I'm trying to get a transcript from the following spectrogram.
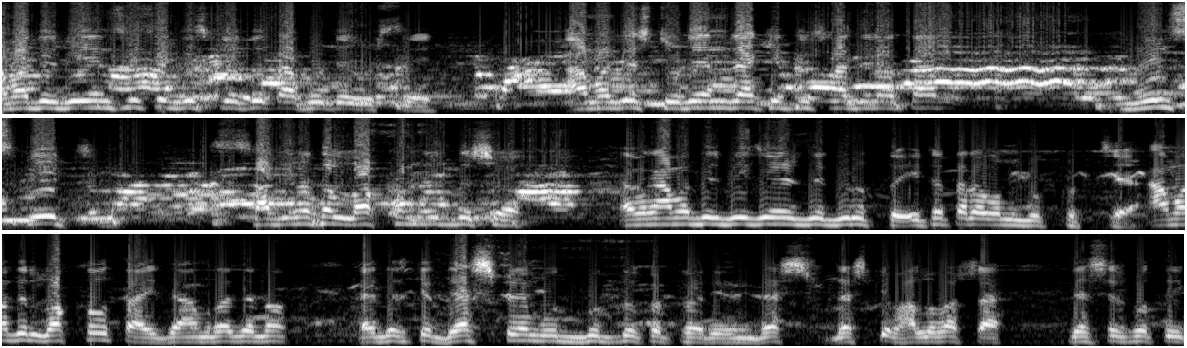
আমাদের বিএনসিসি ডিসপ্লেতে তা ফুটে উঠছে। আমাদের স্টুডেন্টরা কিন্তু স্বাধীনতার মূল স্পিড স্বাধীনতার লক্ষ্য উদ্দেশ্য এবং আমাদের বিজয়ের যে গুরুত্ব, এটা তারা অনুভব করছে। আমাদের লক্ষ্যও তাই যে আমরা যেন এদেরকে দেশপ্রেম উদ্বুদ্ধ করতে পারি, দেশ, দেশকে ভালোবাসা, দেশের প্রতি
